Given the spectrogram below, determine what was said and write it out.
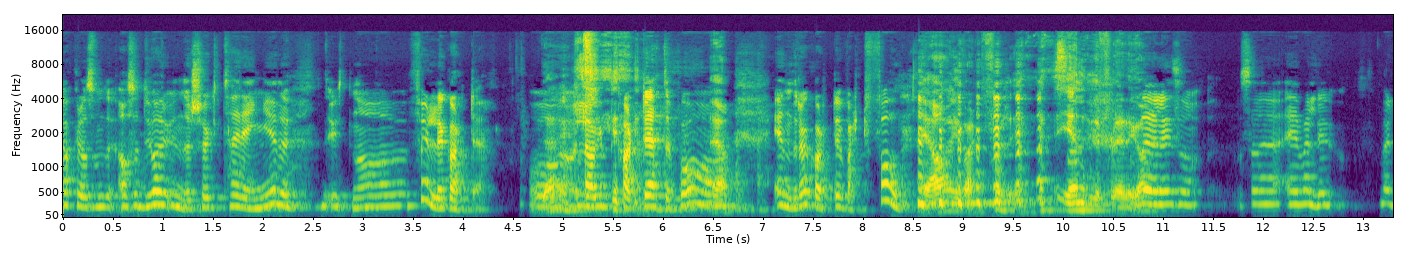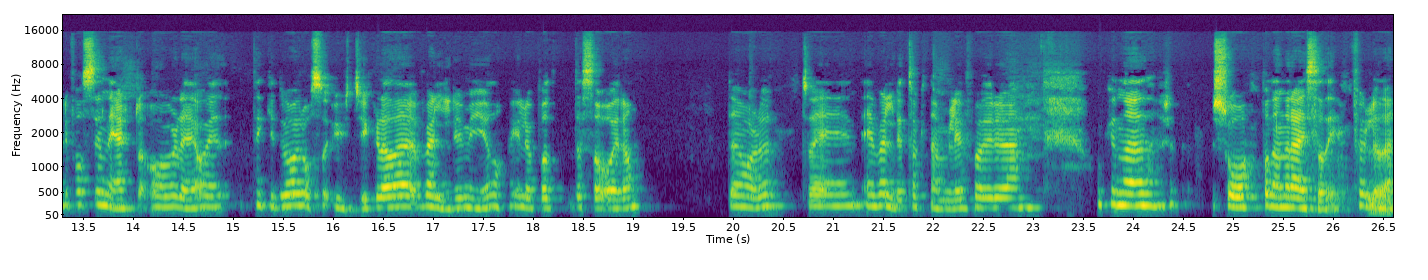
er akkurat som du, altså du har undersøkt terrenget du, uten å følge kartet. Og lagd kartet etterpå, og Ja. endra kartet i hvert fall. ja, i hvert fall en eller flere Det er ganger. liksom, så jeg er veldig, veldig fascinert over det. Og jeg tenker du har også utvikla deg veldig mye da, i løpet av disse årene. Det har du. Så jeg er veldig takknemlig for eh, å kunne se på den reisa di, følge det.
